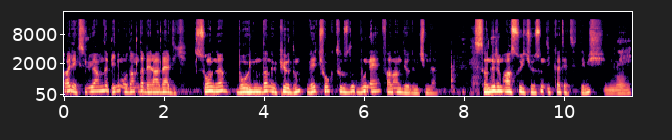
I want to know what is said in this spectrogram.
Alex rüyamda benim odamda beraberdik. Sonra boynundan öpüyordum ve çok tuzlu bu ne falan diyordum içimden. Sanırım az su içiyorsun dikkat et demiş. Ne?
